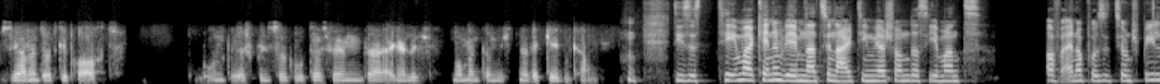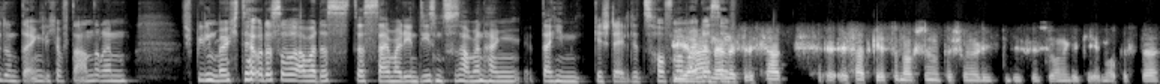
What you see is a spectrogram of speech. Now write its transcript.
sie haben ihn dort gebraucht und er spielt so gut, dass er ihn da eigentlich momentan nicht mehr weggeben kann. Dieses Thema kennen wir im Nationalteam ja schon, dass jemand auf einer Position spielt und eigentlich auf der anderen spielen möchte oder so, aber das, das sei mal in diesem Zusammenhang dahingestellt. Jetzt hoffen wir ja, mal, dass nein, es, es, hat, es hat gestern auch schon unter Journalisten Diskussionen gegeben, ob es da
